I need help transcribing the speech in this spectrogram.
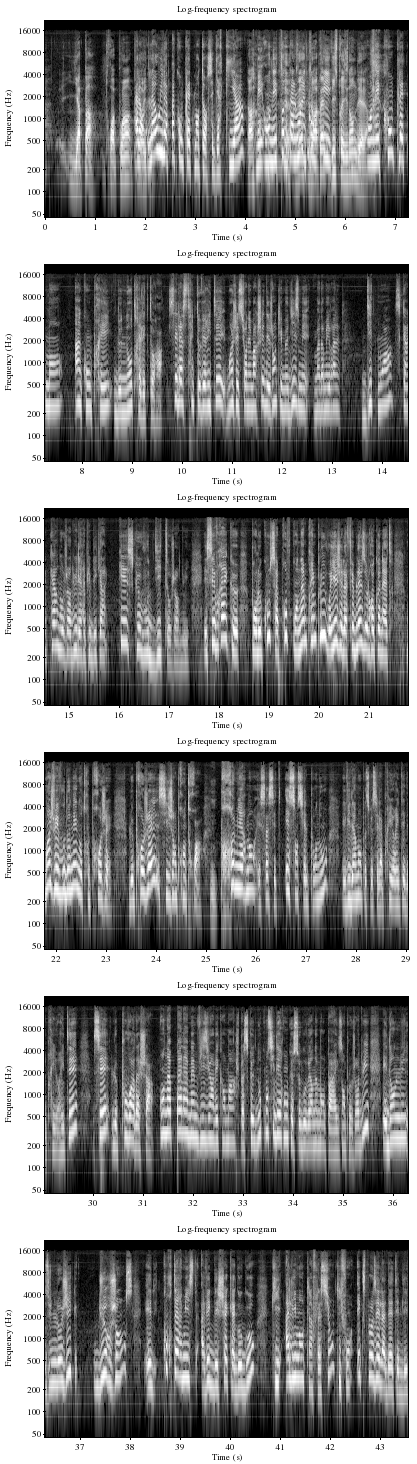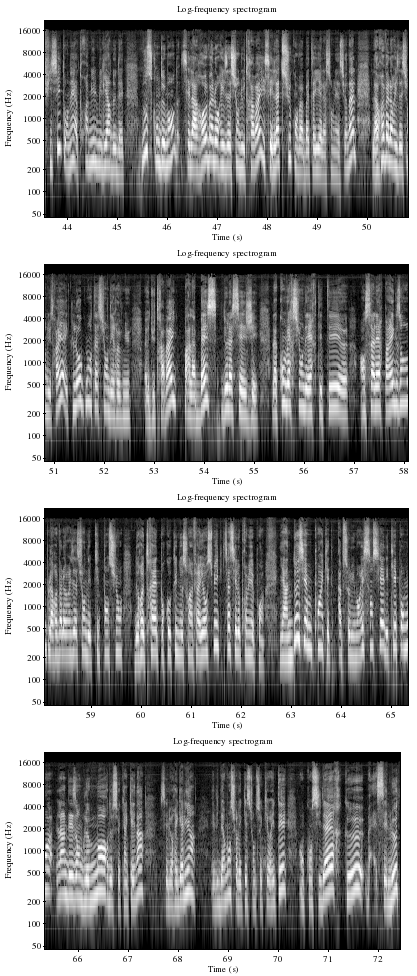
il n'y a pas trois points Alors là où il n'a pas complètement tort, c'est-à-dire qu'il y a, Ah. mais on est totalement Vous êtes, incompris. vice-présidente des LR. On est complètement incompris de notre électorat. C'est la stricte vérité. Moi, j'ai sur les marchés des gens qui me disent, mais Madame Evren, dites-moi ce qu'incarnent aujourd'hui les Républicains. Qu'est-ce que vous dites aujourd'hui? Et c'est vrai que, pour le coup, ça prouve qu'on n'imprime plus. Vous voyez, j'ai la faiblesse de le reconnaître. Moi, je vais vous donner notre projet. Le projet, si j'en prends trois. Premièrement, et ça c'est essentiel pour nous, évidemment parce que c'est la priorité des priorités, c'est le pouvoir d'achat. On n'a pas la même vision avec En Marche, parce que nous considérons que ce gouvernement, par exemple, aujourd'hui, est dans une logique d'urgence et court-termiste avec des chèques à gogo qui alimentent l'inflation, qui font exploser la dette et le déficit. On est à 3 000 milliards de dettes. Nous, ce qu'on demande, c'est la revalorisation du travail et c'est là-dessus qu'on va batailler à l'Assemblée nationale, la revalorisation du travail avec l'augmentation des revenus euh, du travail par la baisse de la CSG, la conversion des RTT euh, en salaire par exemple, la revalorisation des petites pensions de retraite pour qu'aucune ne soit inférieure au SMIC. Ça, c'est le premier point. Il y a un deuxième point qui est absolument essentiel et qui est pour moi l'un des angles morts de ce quinquennat, c'est le régalien. Évidemment, sur les questions de sécurité, on considère que bah, c'est le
